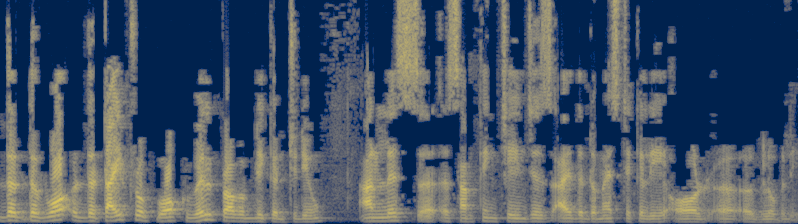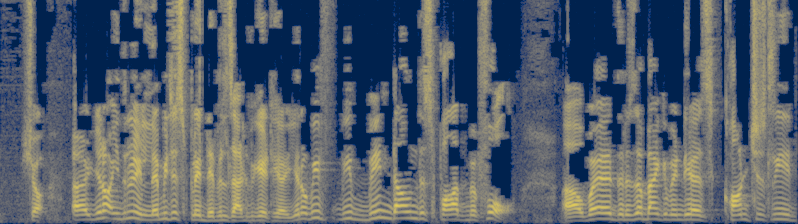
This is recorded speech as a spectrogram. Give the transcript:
the, the, the tightrope walk will probably continue unless uh, something changes either domestically or uh, uh globally. Sure. Uh, you know, Indranil, let me just play devil's advocate here. You know, we've, we've been down this path before. Uh, where the Reserve Bank of India has consciously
